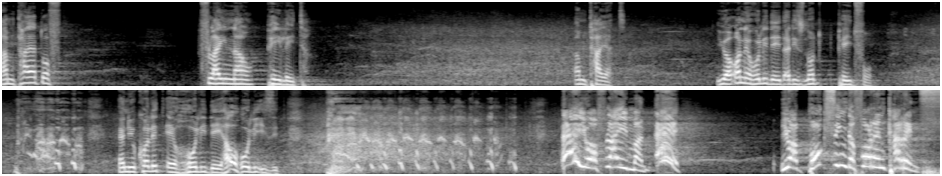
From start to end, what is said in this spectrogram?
I'm tired of flying now, pay later. I'm tired. You are on a holiday that is not paid for. and you call it a holiday. How holy is it? hey, you are flying, man. Hey, you are boxing the foreign currents.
